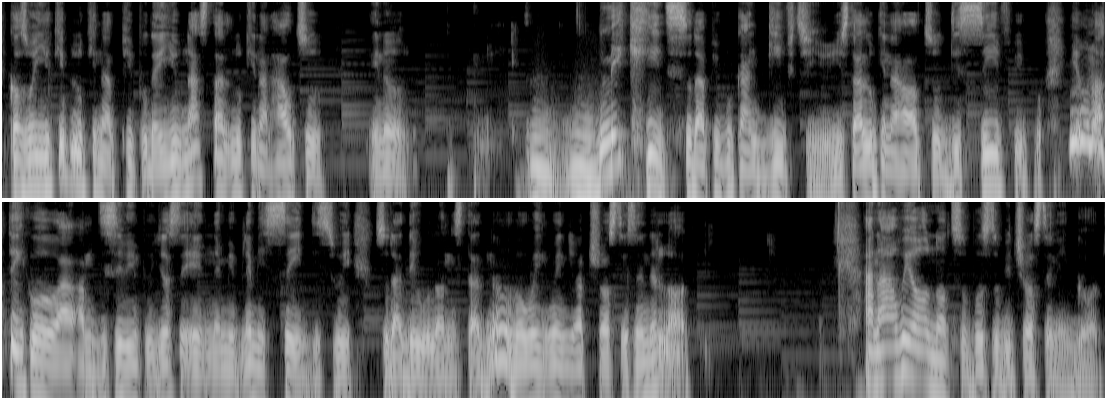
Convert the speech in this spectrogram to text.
because when you keep looking at people, then you now start looking at how to, you know, make it so that people can give to you. You start looking at how to deceive people. You will not think, oh, I'm deceiving people. Just say, hey, let me let me say it this way so that they will understand. No, but when, when your trust is in the Lord. And are we all not supposed to be trusting in God?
